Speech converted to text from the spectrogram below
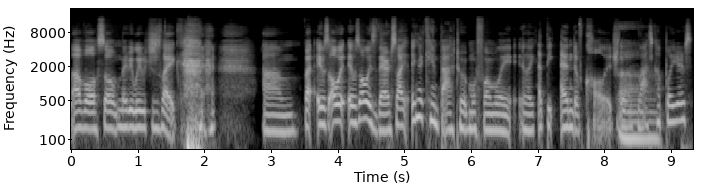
level. So maybe we were just like, um, but it was always it was always there. So I think I came back to it more formally like at the end of college, the last couple of years.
